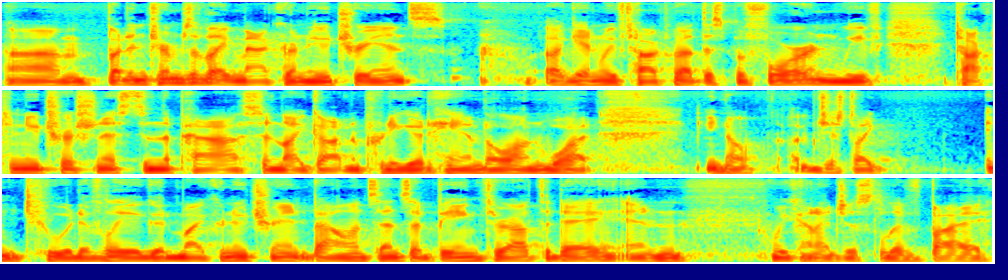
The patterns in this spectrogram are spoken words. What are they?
Um, but in terms of like macronutrients, again, we've talked about this before, and we've talked to nutritionists in the past, and like gotten a pretty good handle on what you know, just like intuitively a good micronutrient balance ends up being throughout the day, and we kind of just live by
